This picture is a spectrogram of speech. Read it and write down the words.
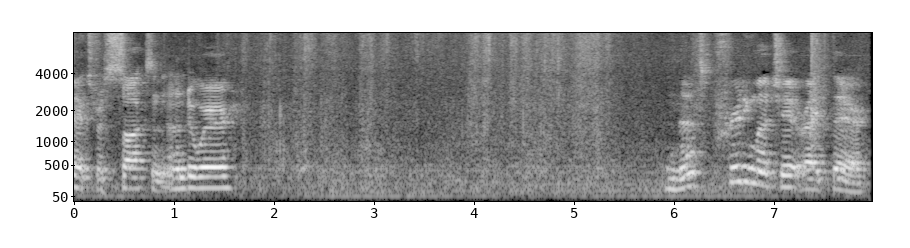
Extra socks and underwear. And that's pretty much it right there.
